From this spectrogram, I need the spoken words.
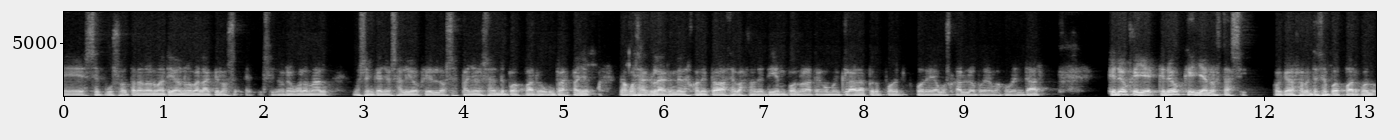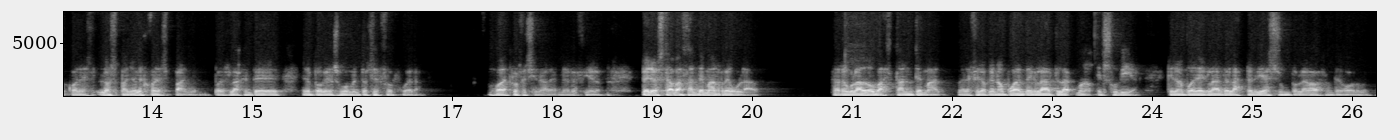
eh, se puso otra normativa nueva en la que los, eh, si no recuerdo mal, no sé en qué año salió, que los españoles solamente pueden jugar contra España. Una cosa que la que me he desconectado hace bastante tiempo, no la tengo muy clara, pero podría buscarlo, podríamos comentar. Creo que, ya, creo que ya no está así, porque ahora solamente se puede jugar con, los españoles con España. Pues la gente en el en su momento se fue fuera. Jugadores profesionales, me refiero. Pero está bastante mal regulado. Está regulado bastante mal. Me refiero que no puedes declararte, bueno, en su día, que no puedes declararte las pérdidas es un problema bastante gordo.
